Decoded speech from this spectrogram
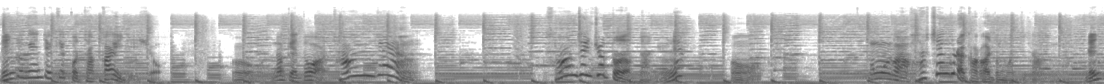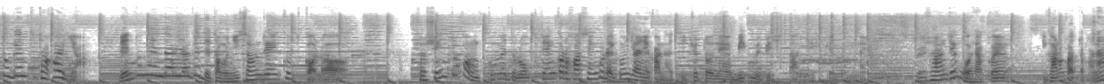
レントゲンって結構高いでしょ、うん、だけど3000 3000ちょっとだったんだよね。うん。だか8000ぐらいかかると思ってたのレントゲンって高いじゃん。レントゲン代だけで多分2、3000円いくから、初診とかも含めて6000から8000ぐらいいくんじゃねえかなってちょっとね、ビクビクしたんですけどね。3500円いかなかったかな？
